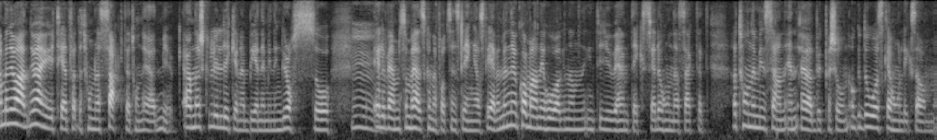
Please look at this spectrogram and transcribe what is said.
Ja, men nu, är nu är han ju irriterad för att hon har sagt att hon är ödmjuk. Annars skulle det lika gärna Benjamin Ingrosso eller vem som helst kunna fått sin slänga av sleven. Men nu kommer han ihåg någon intervju i Hänt Extra där hon har sagt att, att hon är minsann en ödmjuk person. Och då ska hon liksom...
